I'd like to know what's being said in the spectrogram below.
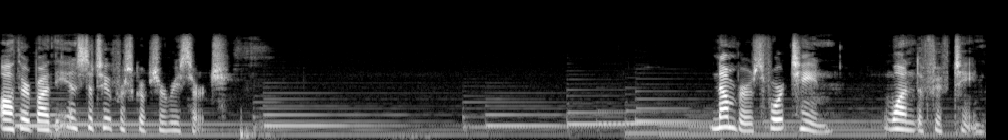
authored by the Institute for Scripture Research. Numbers 14 1 to 15.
